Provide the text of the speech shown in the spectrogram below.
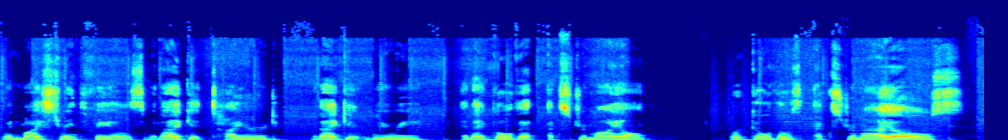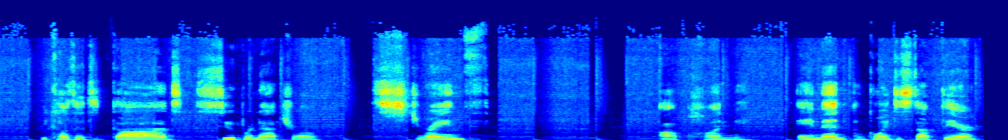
when my strength fails, when I get tired, when I get weary, and I go that extra mile or go those extra miles because it's God's supernatural strength upon me. Amen. I'm going to stop there.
